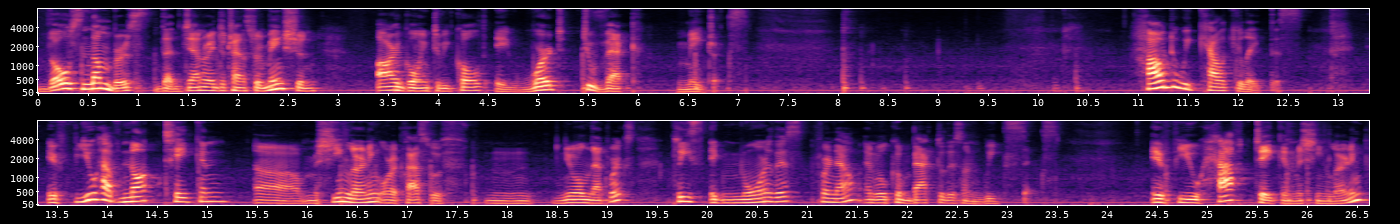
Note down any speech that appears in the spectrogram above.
Those numbers that generate the transformation are going to be called a word-to-vec matrix. How do we calculate this? If you have not taken uh, machine learning or a class with mm, neural networks, please ignore this for now and we'll come back to this on week six. If you have taken machine learning,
